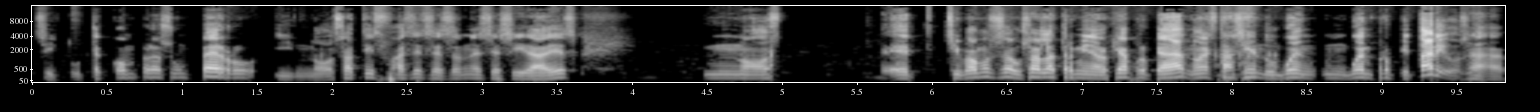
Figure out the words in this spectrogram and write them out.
Si tú te compras un perro y no satisfaces esas necesidades, no, eh, si vamos a usar la terminología apropiada, no está siendo un buen, un buen propietario. O sea,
